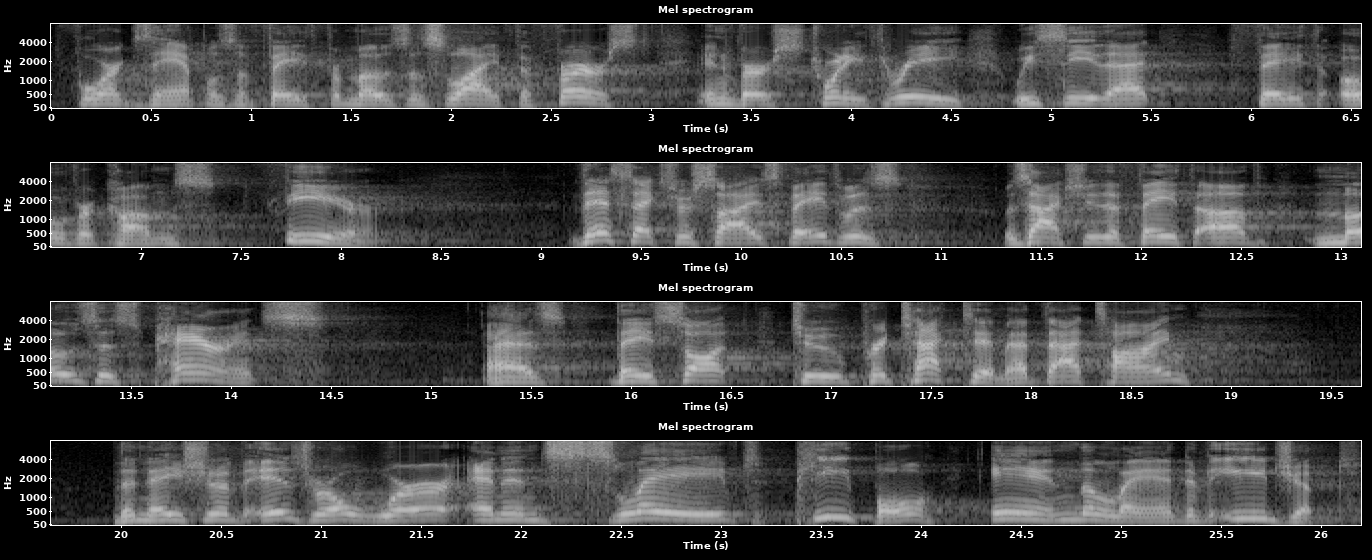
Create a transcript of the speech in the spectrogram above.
Four examples of faith from Moses' life. The first, in verse 23, we see that faith overcomes fear. This exercise faith was, was actually the faith of Moses' parents as they sought to protect him. At that time, the nation of Israel were an enslaved people in the land of Egypt.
